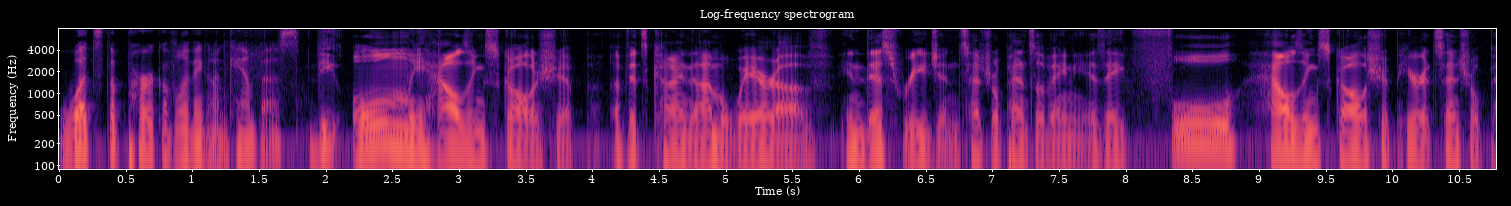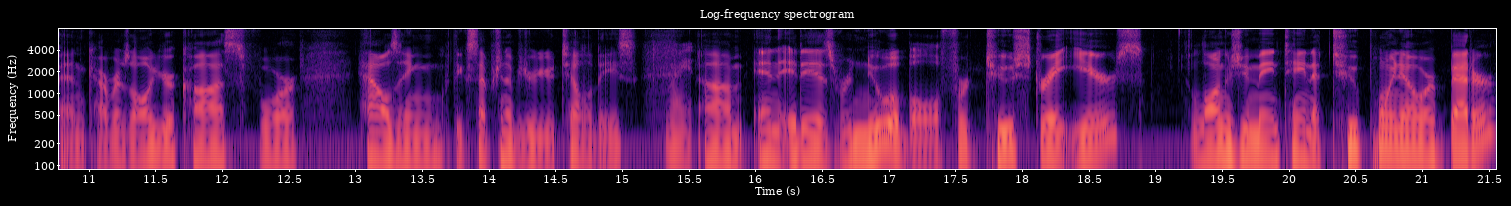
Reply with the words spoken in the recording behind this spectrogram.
what's the perk of living on campus? the only housing scholarship of its kind that I'm aware of in this region, Central Pennsylvania, is a full housing scholarship here at Central Penn. Covers all your costs for housing, with the exception of your utilities. Right. Um, and it is renewable for two straight years, as long as you maintain a 2.0 or better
